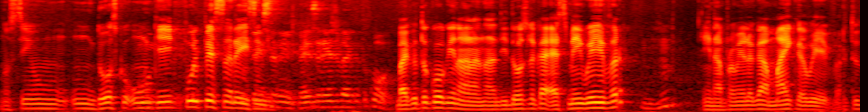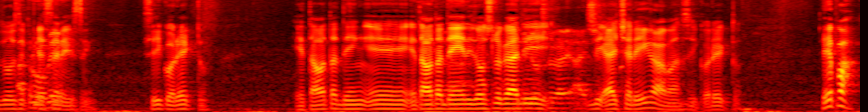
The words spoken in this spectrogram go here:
Nós temos um, um dos com um que full piston racing. Nisso, pensa nisso, vai que tocou. Vai que eu tocou aqui na, na de dois lugar, Esme Waver. Uhum. E na primeiro lugar, Michael Waver. Tudo dois de Waver. racing. Sim, correto. E estava também, eh, estava também de dois lugares De dois lugares de de Aichariga, sim, correto. Epa,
